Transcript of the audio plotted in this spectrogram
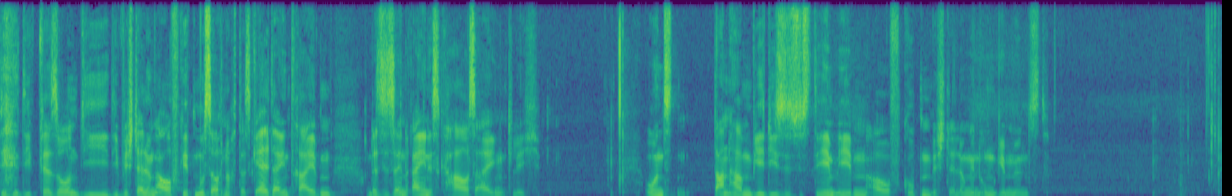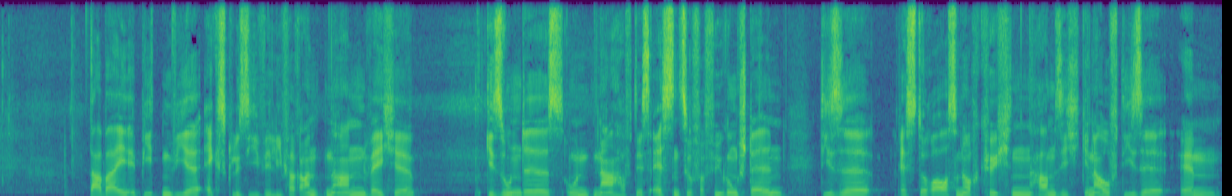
Die, Person, die die Bestellung aufgibt, muss auch noch das Geld eintreiben. Und das ist ein reines Chaos eigentlich. Und dann haben wir dieses System eben auf Gruppenbestellungen umgemünzt. Dabei bieten wir exklusive Lieferanten an, welche gesundes und nahrhaftes Essen zur Verfügung stellen. Diese Restaurants und auch Küchen haben sich genau auf diese ähm,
